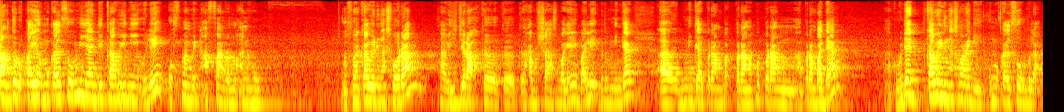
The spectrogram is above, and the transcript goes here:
orang tu Ruqayyah Mukalsum ni yang dikahwini oleh Uthman bin Affan anhu. Uthman kahwin dengan seorang hijrah ke ke, ke Habsyah sebagainya balik betul meninggal. Uh, meninggal perang perang apa? Perang perang Badar. Uh, kemudian kahwin dengan seorang lagi Ummu Kalsum pula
